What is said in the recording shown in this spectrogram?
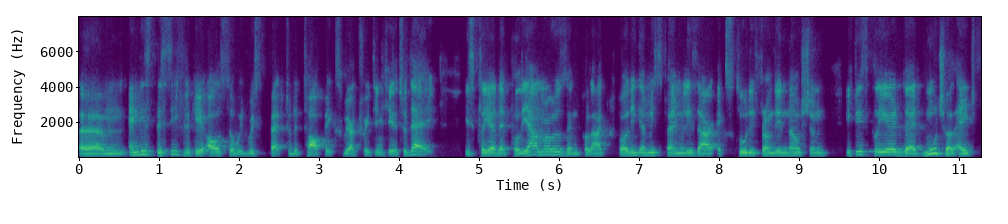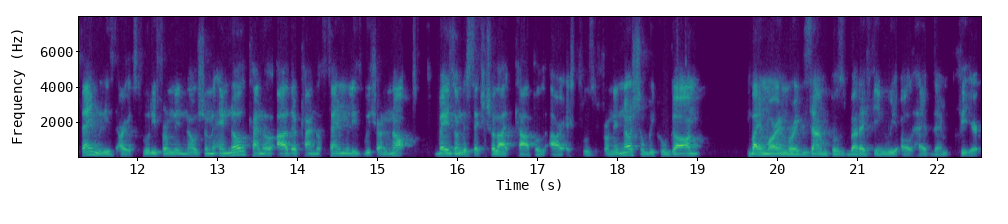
Um, and this specifically also with respect to the topics we are treating here today. It's clear that polyamorous and poly polygamous families are excluded from the notion. It is clear that mutual aid families are excluded from the notion and all kind of other kind of families which are not based on the sexualized couple are excluded from the notion. We could go on by more and more examples, but I think we all have them clear.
